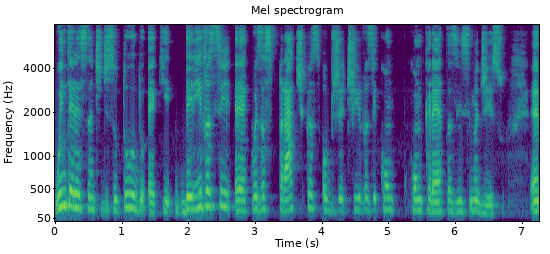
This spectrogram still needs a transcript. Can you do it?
O interessante disso tudo é que deriva-se é, coisas práticas, objetivas e com, concretas em cima disso. É,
